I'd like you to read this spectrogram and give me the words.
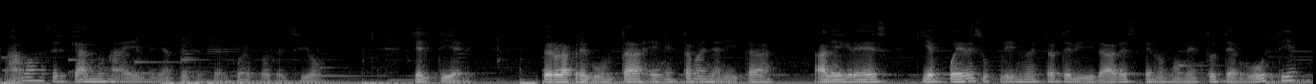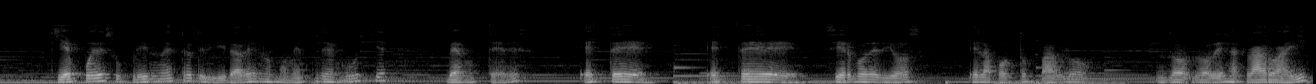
Vamos a acercarnos a Él mediante ese cerco de protección que Él tiene. Pero la pregunta en esta mañanita alegre es, ¿quién puede suplir nuestras debilidades en los momentos de angustia? ¿Quién puede suplir nuestras debilidades en los momentos de angustia? Vean ustedes, este, este siervo de Dios, el apóstol Pablo, lo, deja claro ahí.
